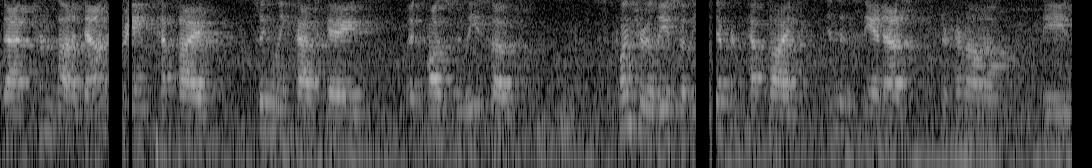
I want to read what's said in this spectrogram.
that turns on a downstream peptide signaling cascade that causes release of sequential release of these different peptides into the CNS to turn on these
